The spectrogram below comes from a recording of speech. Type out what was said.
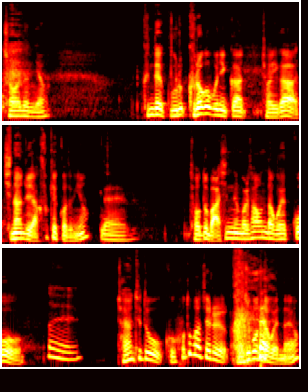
저는요. 근데 그, 그러고 보니까 저희가 지난주에 약속했거든요. 네. 저도 맛있는 걸 사온다고 했고 네. 자이언티도 그 호두 과자를 가지고 온다고 했나요?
